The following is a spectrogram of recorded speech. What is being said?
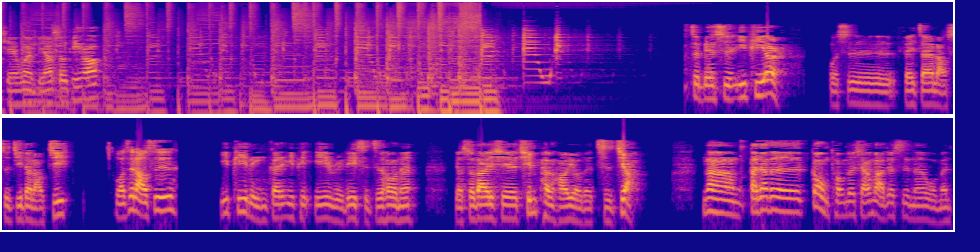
千万不要收听哦。这边是 EP 二，我是肥仔老司机的老鸡，我是老师。EP 零跟 EP 一 release 之后呢，有收到一些亲朋好友的指教，那大家的共同的想法就是呢，我们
